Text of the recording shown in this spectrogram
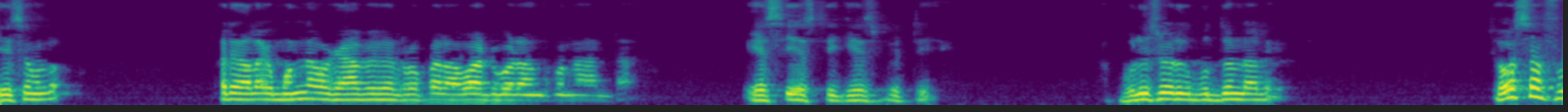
దేశంలో. మరి అలాగే మొన్న ఒక యాభై వేల రూపాయల అవార్డు కూడా అందుకున్నా అంట. ఎస్సీ ఎస్టీ కేసు పెట్టి. పోలీసుడికి బుద్ధి ఉండాలి. జోసఫ్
